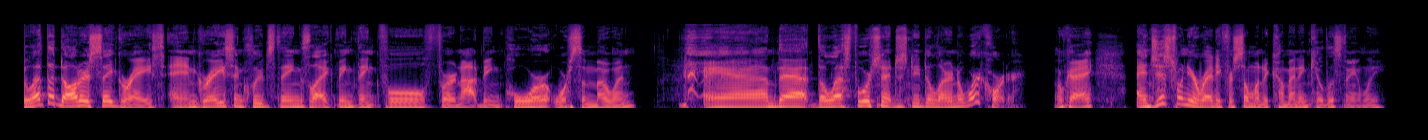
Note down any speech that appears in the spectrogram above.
let the daughters say grace, and grace includes things like being thankful for not being poor or Samoan, and that the less fortunate just need to learn to work harder. Okay. And just when you're ready for someone to come in and kill this family,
